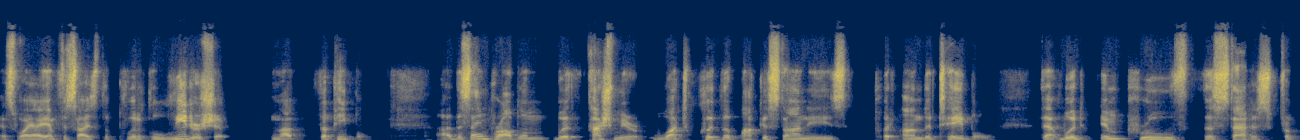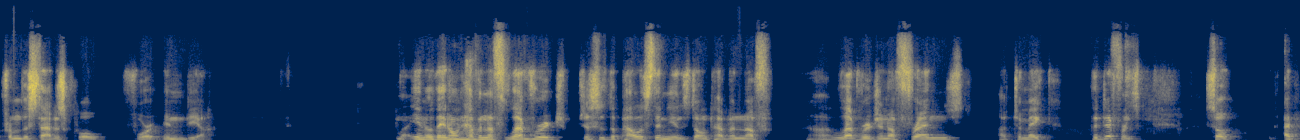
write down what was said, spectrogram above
that's why I emphasize the political leadership, not the people. Uh, the same problem with Kashmir. What could the Pakistanis put on the table that would improve the status from, from the status quo for India? You know, they don't have enough leverage, just as the Palestinians don't have enough uh, leverage, enough friends uh, to make the difference. So I,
